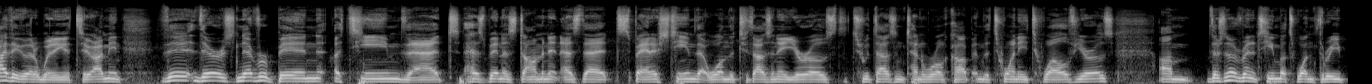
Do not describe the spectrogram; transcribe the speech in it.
I think they're winning it too. I mean, there, there's never been a team that has been as dominant as that Spanish team that won the 2008 Euros, the 2010 World Cup, and the 2012 Euros. Um, there's never been a team that's won three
